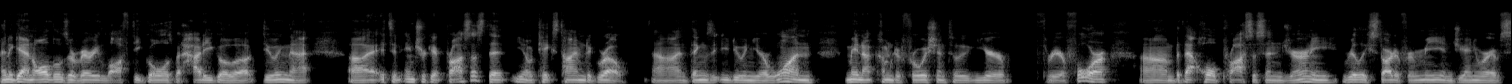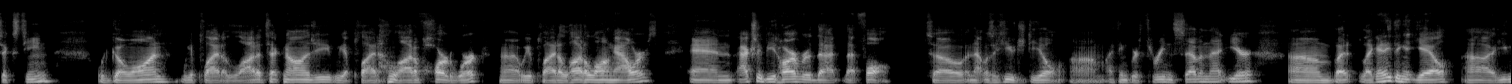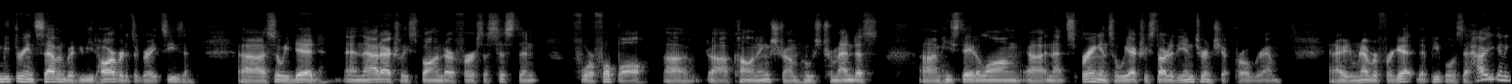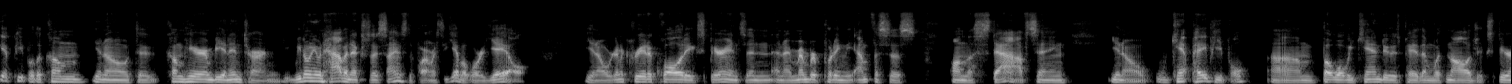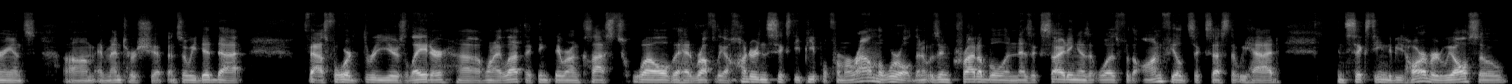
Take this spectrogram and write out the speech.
And again, all those are very lofty goals, but how do you go about doing that? Uh, it's an intricate process that you know takes time to grow, uh, and things that you do in year one may not come to fruition until year three or four. Um, but that whole process and journey really started for me in January of 16 would go on. We applied a lot of technology. We applied a lot of hard work. Uh, we applied a lot of long hours and actually beat Harvard that, that fall. So, and that was a huge deal. Um, I think we're three and seven that year. Um, but like anything at Yale, uh, you can be three and seven, but if you beat Harvard, it's a great season. Uh, so we did. And that actually spawned our first assistant for football, uh, uh Colin Ingstrom, who's tremendous. Um, he stayed along uh, in that spring. And so we actually started the internship program. And I never forget that people would say, "How are you going to get people to come, you know, to come here and be an intern? We don't even have an exercise science department." I said, "Yeah, but we're Yale. You know, we're going to create a quality experience." And and I remember putting the emphasis on the staff, saying, "You know, we can't pay people, um, but what we can do is pay them with knowledge, experience, um, and mentorship." And so we did that. Fast forward three years later uh, when i left i think they were on class 12 they had roughly 160 people from around the world. And it was incredible and as exciting as it was for the on-field success that we had in 16 to beat harvard. We also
